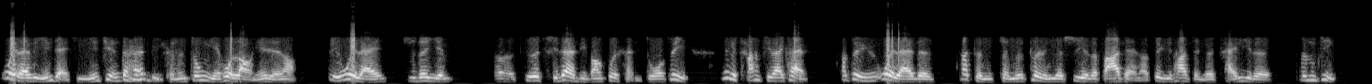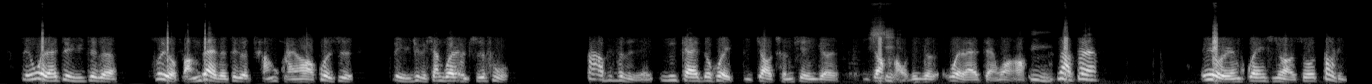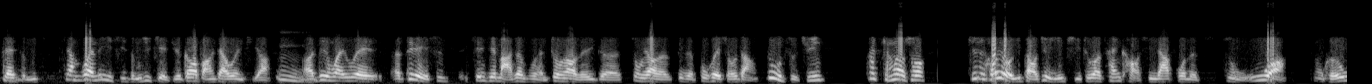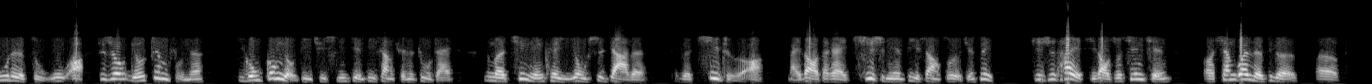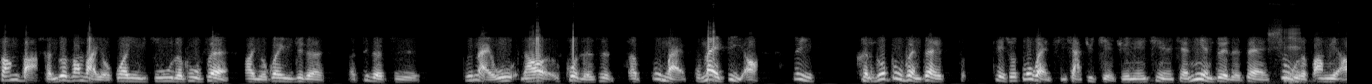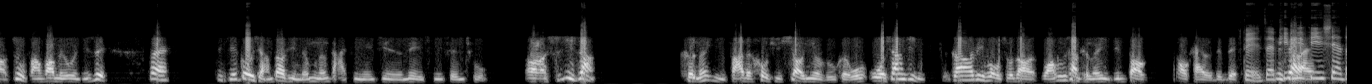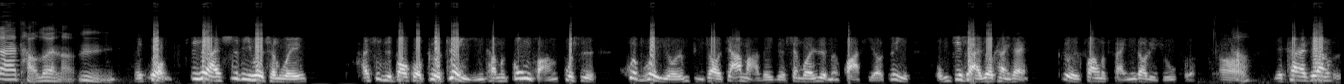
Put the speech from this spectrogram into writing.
未来的延展性，年轻人当然比可能中年或老年人啊，对未来值得延呃值得期待的地方会很多。所以那个长期来看，他对于未来的。他整整个个人的事业的发展呢，对于他整个财力的增进，所以未来对于这个所有房贷的这个偿还啊，或者是对于这个相关的支付，大部分的人应该都会比较呈现一个比较好的一个未来展望啊。嗯，那当然也有人关心啊，说到底该怎么相关的议题怎么去解决高房价问题啊？嗯啊，另外一位呃，这个也是先前马政府很重要的一个重要的这个部会首长杜子君，他强调说。其实侯友宜早就已经提出要参考新加坡的祖屋啊，组合屋那个组屋啊，就是说由政府呢提供公有地去新建地上权的住宅，那么青年可以用市价的这个七折啊买到大概七十年地上所有权。所以其实他也提到说，先前呃相关的这个呃方法，很多方法有关于租屋的部分啊，有关于这个呃这个只只买屋，然后或者是呃不买不卖地啊，所以很多部分在可以说多管齐下去解决年轻人现在面对的在住的方面啊住房方面的问题。所以，当然这些构想到底能不能打进年轻人的内心深处啊？实际上。可能引发的后续效应又如何？我我相信，刚刚立峰说到，网络上可能已经爆爆开了，对不对？对，在 PPT 现在都在讨论了。嗯，没错，接下来势必会成为，还甚至包括各阵营他们攻防，或是会不会有人比较加码的一个相关热门话题哦。所以我们接下来就要看一看各方的反应到底如何啊，呃、也看看这样。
